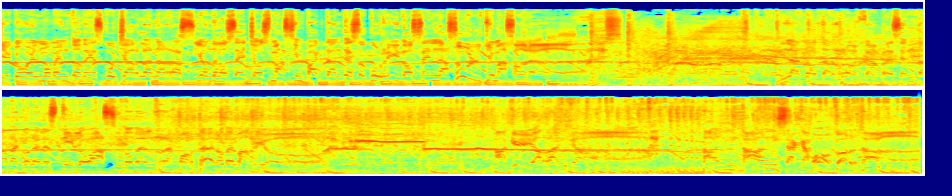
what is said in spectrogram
Llegó el momento de escuchar la narración de los hechos más impactantes ocurridos en las últimas horas. La nota roja presentada con el estilo ácido del reportero del barrio. Aquí arranca. Tan tan se acabó corta.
